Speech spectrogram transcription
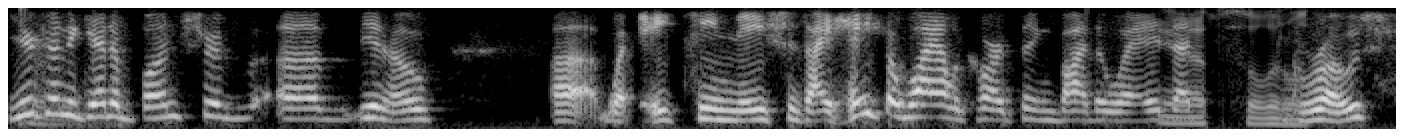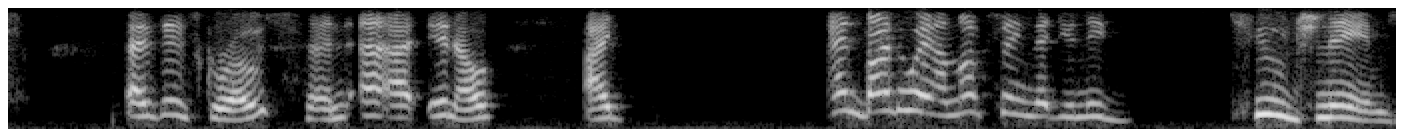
you're going to get a bunch of, uh, you know, uh, what, 18 nations. I hate the wild card thing, by the way. Yeah, that's, that's a little- gross. And it's gross. And, uh, you know, I, and by the way, I'm not saying that you need huge names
